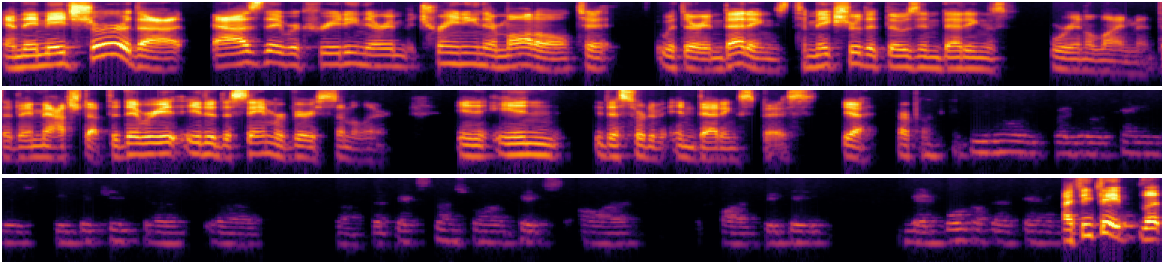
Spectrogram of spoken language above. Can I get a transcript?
And they made sure that as they were creating their training their model to with their embeddings to make sure that those embeddings were in alignment, that they matched up, that they were either the same or very similar in in this sort of embedding space. Yeah, Arpan. You know, when you were training they keep the uh, the text transform fixed or or did they I think they let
